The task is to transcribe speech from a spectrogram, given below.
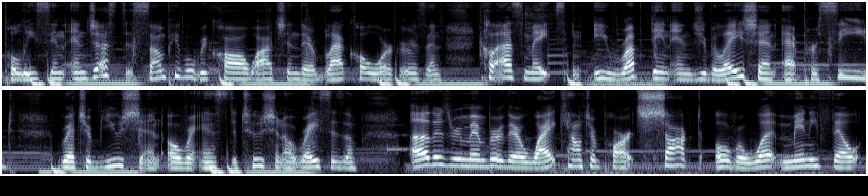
policing, and justice. Some people recall watching their black coworkers and classmates erupting in jubilation at perceived retribution over institutional racism. Others remember their white counterparts shocked over what many felt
